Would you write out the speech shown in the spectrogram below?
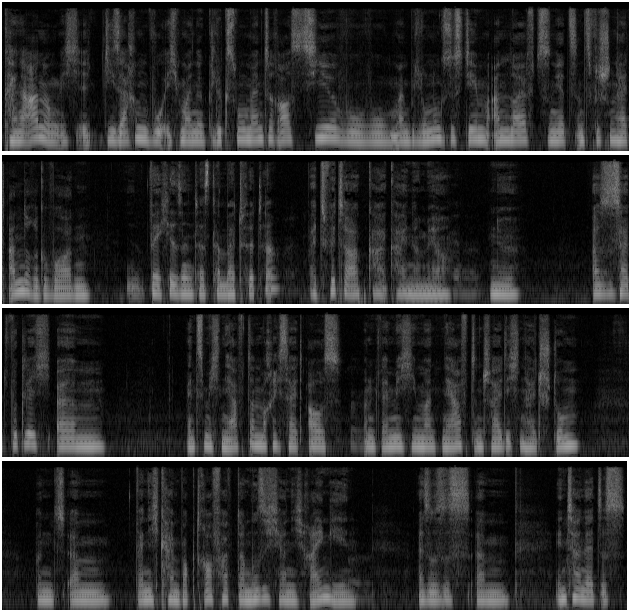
keine Ahnung, ich, die Sachen, wo ich meine Glücksmomente rausziehe, wo, wo mein Belohnungssystem anläuft, sind jetzt inzwischen halt andere geworden. Welche sind das dann bei Twitter? Bei Twitter gar keine mehr. Keine. Nö. Also es ist halt wirklich, ähm, wenn es mich nervt, dann mache ich es halt aus. Mhm. Und wenn mich jemand nervt, dann schalte ich ihn halt stumm. Und ähm, wenn ich keinen Bock drauf habe, dann muss ich ja nicht reingehen. Mhm. Also es ist, ähm, Internet ist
